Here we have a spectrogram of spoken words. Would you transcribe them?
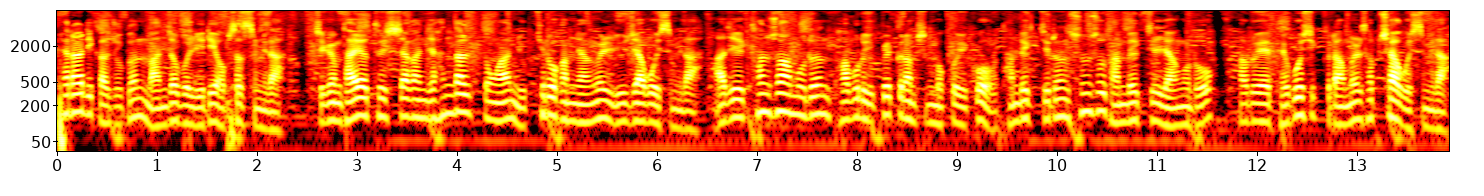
페라리 가죽은 만져볼 일이 없었습니다. 지금 다이어트 시작한 지 한 달 동안 6kg 감량을 유지하고 있습니다. 아직 탄수화물은 밥으로 600g씩 먹고 있고 단백질은 순수 단백질 양으로 하루에 150g을 섭취하고 있습니다.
